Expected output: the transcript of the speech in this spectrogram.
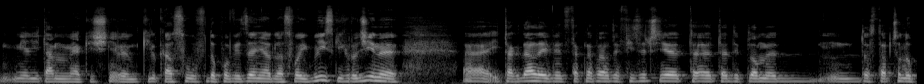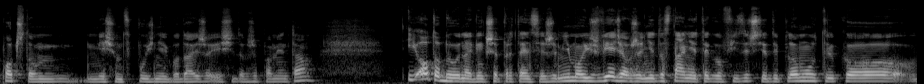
mieli tam jakieś, nie wiem, kilka słów do powiedzenia dla swoich bliskich, rodziny e, i tak dalej, więc tak naprawdę fizycznie te, te dyplomy dostarczono pocztą miesiąc później bodajże, jeśli dobrze pamiętam. I o to były największe pretensje, że mimo iż wiedział, że nie dostanie tego fizycznie dyplomu, tylko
